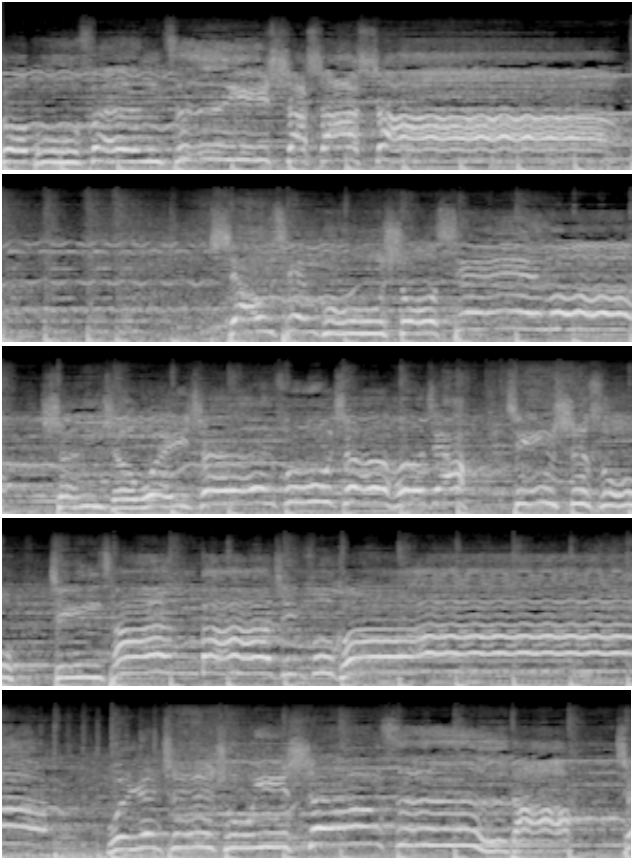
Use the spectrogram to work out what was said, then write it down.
清浊不分，恣意杀杀杀。笑千古说邪魔，胜者为真，负者何家？尽世俗，尽残霸，尽浮夸。文人之处，一生厮打，旧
